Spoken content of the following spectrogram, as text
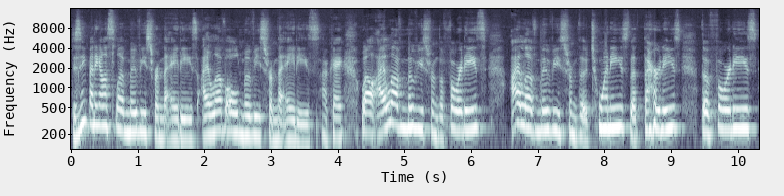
Does anybody else love movies from the 80s? I love old movies from the 80s, okay? Well, I love movies from the 40s. I love movies from the 20s, the 30s, the 40s,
